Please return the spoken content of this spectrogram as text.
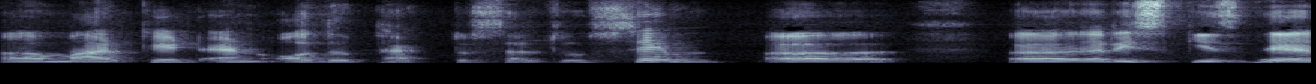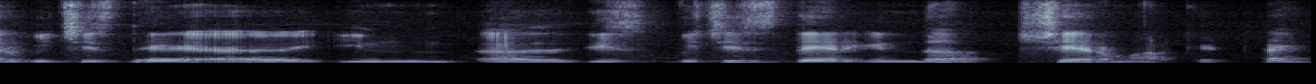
uh, market and other factors also. Same uh, uh risk is there which is there uh, in uh, is which is there in the share market right?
